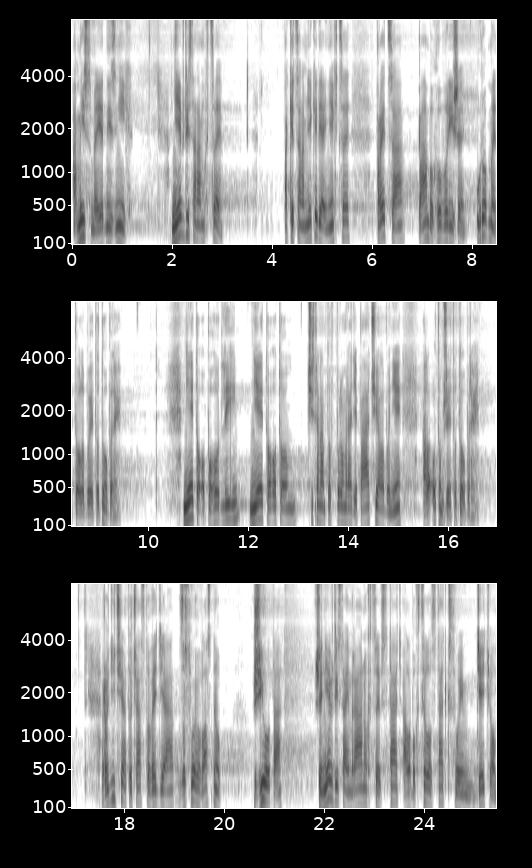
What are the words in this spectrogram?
a my sme jedni z nich. Nie vždy sa nám chce, A keď sa nám niekedy aj nechce, predsa Pán Boh hovorí, že urobme to, lebo je to dobré. Nie je to o pohodlí, nie je to o tom, či sa nám to v prvom rade páči alebo nie, ale o tom, že je to dobré. Rodičia to často vedia zo svojho vlastného života, že nevždy sa im ráno chce vstať alebo chcelo vstať k svojim deťom,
